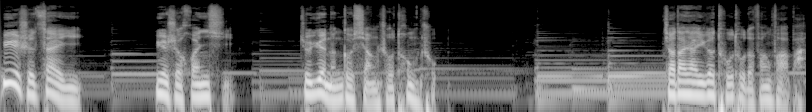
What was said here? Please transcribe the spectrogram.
越是在意，越是欢喜，就越能够享受痛楚。教大家一个土土的方法吧：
